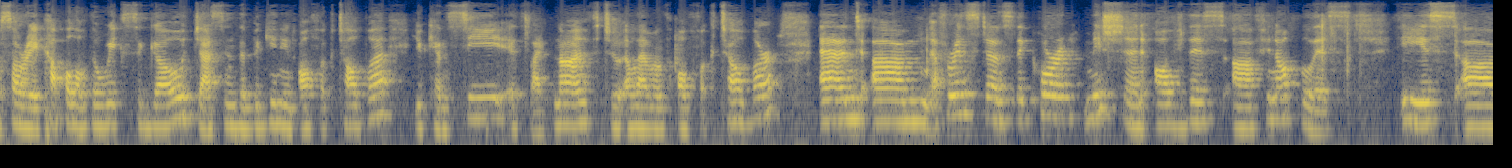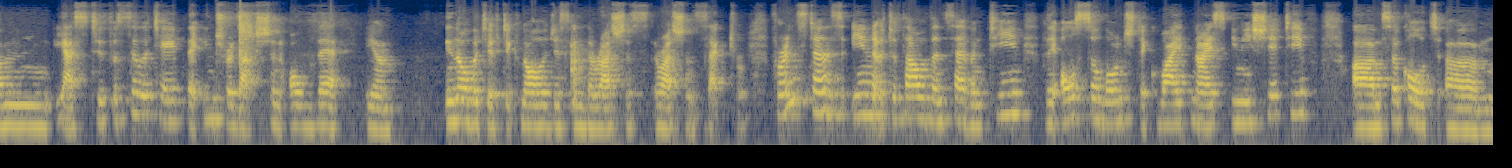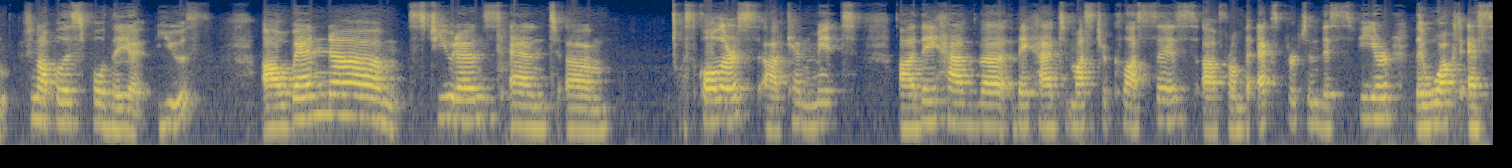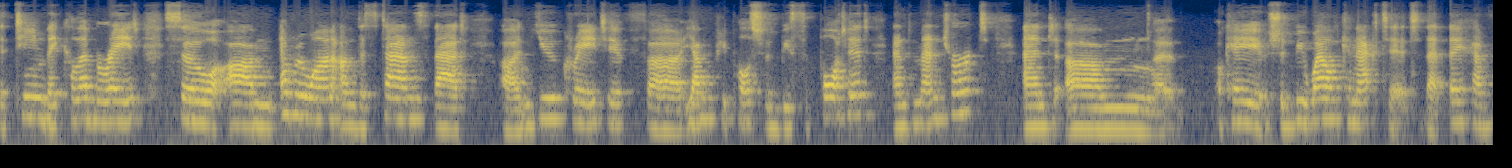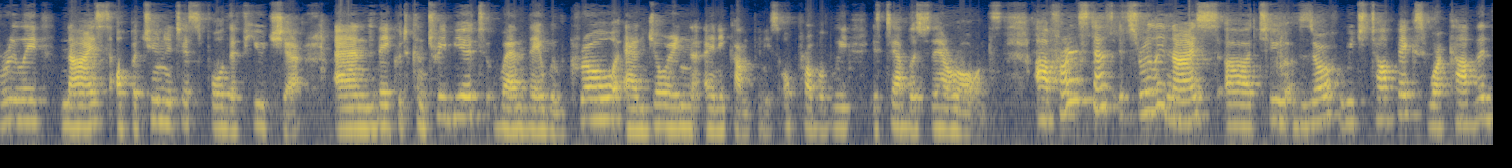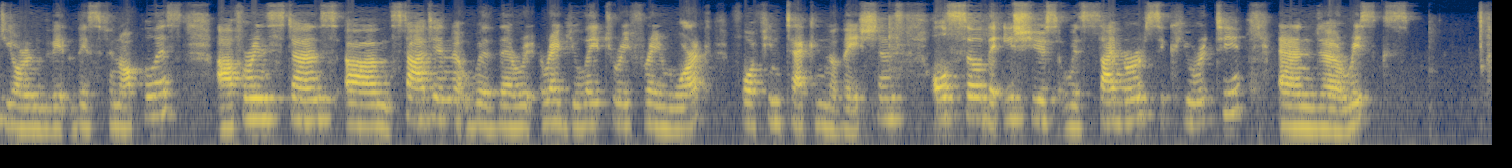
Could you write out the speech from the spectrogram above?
sorry, a couple of the weeks ago, just in the beginning of October. You can see it's like 9th to 11th of October. And um, for instance, the core mission of this uh, Finopolis is, um, yes, to facilitate the introduction of the um, innovative technologies in the Russia's, Russian sector. For instance, in 2017, they also launched a quite nice initiative, um, so-called um, for the Youth, uh, when um, students and um, scholars uh, can meet uh, they have uh, they had master classes uh, from the experts in this sphere. They worked as a team. They collaborate. So um, everyone understands that uh, new creative uh, young people should be supported and mentored and um, okay, should be well connected, that they have really nice opportunities for the future and they could contribute when they will grow and join any companies or probably establish their own. Uh, for instance, it's really nice uh, to observe which topics were covered during the, this Finopolis. Uh, for instance, um, starting with the re regulatory framework for fintech innovations. Also, the issues with cyber security and uh, risks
